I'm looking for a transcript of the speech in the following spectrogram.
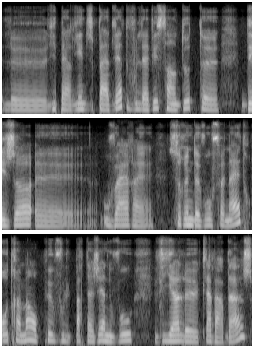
l'hyperlien du Padlet. Vous l'avez sans doute déjà ouvert sur une de vos fenêtres. Autrement, on peut vous le partager à nouveau via le clavardage.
